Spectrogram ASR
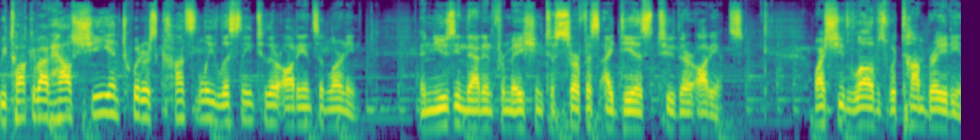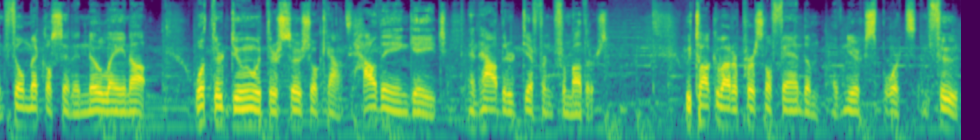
we talk about how she and Twitter is constantly listening to their audience and learning, and using that information to surface ideas to their audience. Why she loves with Tom Brady and Phil Mickelson and No Laying Up, what they're doing with their social accounts, how they engage, and how they're different from others. We talk about her personal fandom of New York sports and food,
